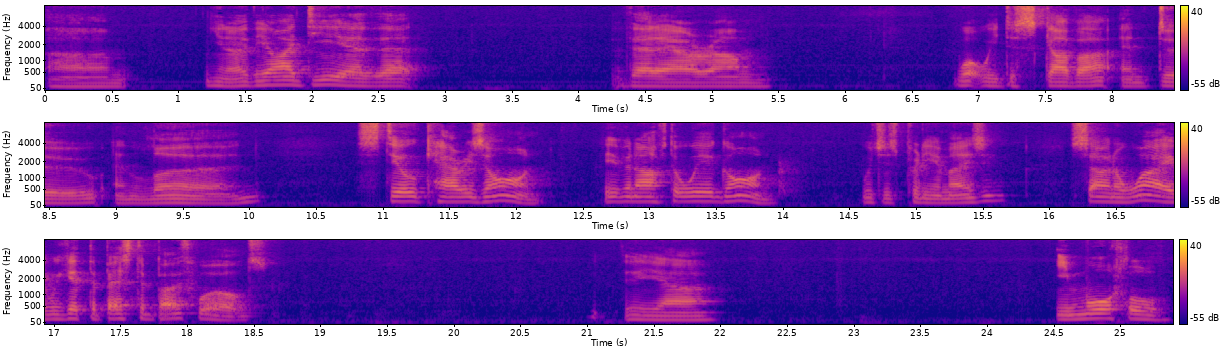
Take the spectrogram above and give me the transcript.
um, you know, the idea that that our um, what we discover and do and learn still carries on even after we're gone, which is pretty amazing. So, in a way, we get the best of both worlds. The uh, immortal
